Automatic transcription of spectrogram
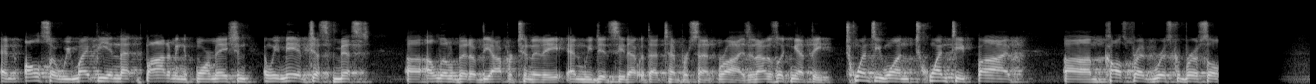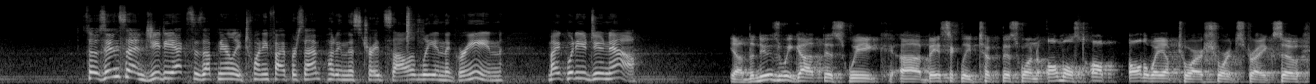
And also, we might be in that bottoming formation, and we may have just missed. Uh, a little bit of the opportunity, and we did see that with that 10% rise. And I was looking at the 21.25 um, call spread risk reversal. So since then, GDX is up nearly 25%, putting this trade solidly in the green. Mike, what do you do now? Yeah, the news we got this week uh, basically took this one almost up all the way up to our short strike. So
